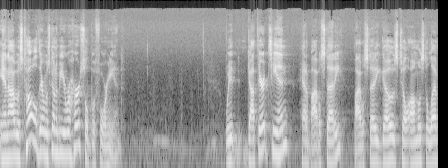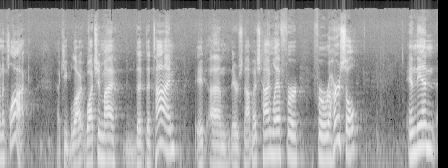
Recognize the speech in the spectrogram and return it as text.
And I was told there was going to be a rehearsal beforehand. We got there at 10, had a Bible study. Bible study goes till almost 11 o'clock. I keep watching my the, the time. It, um, there's not much time left for, for rehearsal. And then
